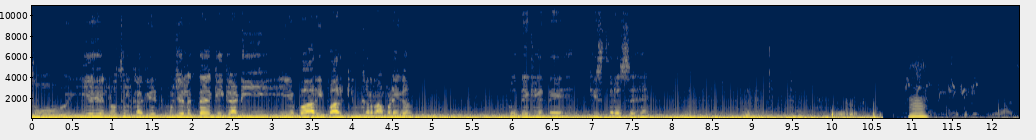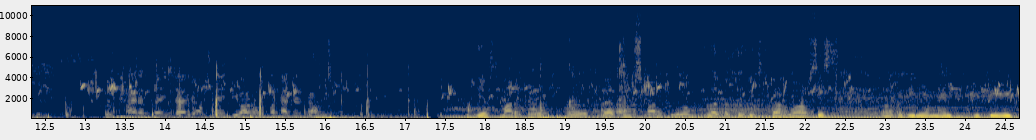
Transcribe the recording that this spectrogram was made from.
तो ये है लोथल का गेट मुझे लगता है कि गाड़ी ये बाहर ही पार्किंग करना पड़ेगा। तो देख लेते हैं किस तरह से है। हम्म। यह स्मारक है प्राचीन स्मारक एवं पुरातात्विक स्थल व अवशेष अ, अधिनियम 1958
